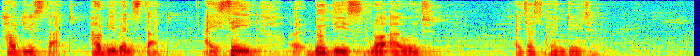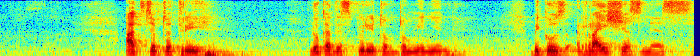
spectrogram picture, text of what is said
How do you start? How do you even start? I said, uh, do this. No, I won't. I just go and do it. Acts chapter 3. Look at the spirit of dominion. Because righteousness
